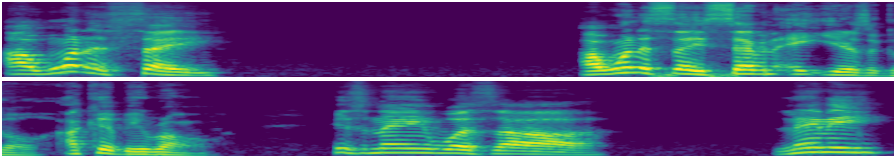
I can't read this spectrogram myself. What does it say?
I want to say, I want to say seven, eight years ago. I could be wrong. His name was uh Lenny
